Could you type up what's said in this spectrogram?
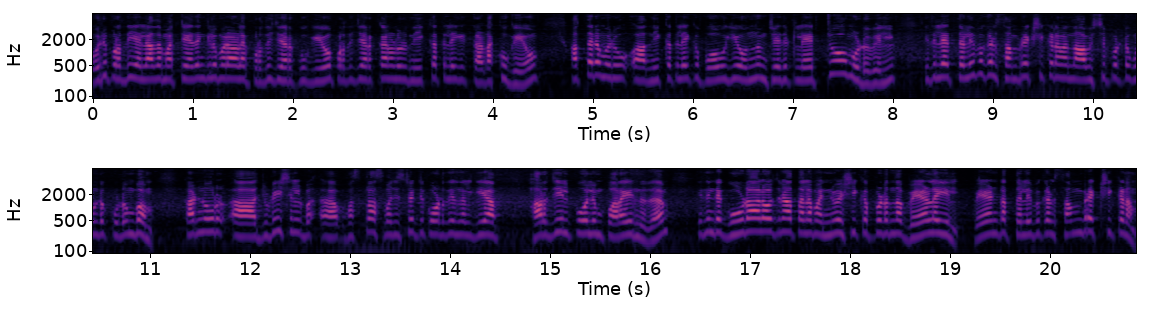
ഒരു പ്രതി അല്ലാതെ മറ്റേതെങ്കിലും ഒരാളെ പ്രതി ചേർക്കുകയോ പ്രതി ചേർക്കാനുള്ള ഒരു നീക്കത്തിലേക്ക് കടക്കുകയോ അത്തരമൊരു നീക്കത്തിലേക്ക് പോവുകയോ ഒന്നും ചെയ്തിട്ടില്ല. ഏറ്റവും ഒടുവിൽ ഇതിലെ തെളിവുകൾ സംരക്ഷിക്കണമെന്ന് ആവശ്യപ്പെട്ടുകൊണ്ട് കുടുംബം Kannur judicial first class magistrate കോടതിയിൽ നൽകിയ ഹർജിയിൽ പോലും പറയുന്നത് ഇതിന്റെ ഗൂഢാലോചനാ തലം അന്വേഷിക്കപ്പെടുന്ന വേളയിൽ വേണ്ട തെളിവുകൾ സംരക്ഷിക്കണം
